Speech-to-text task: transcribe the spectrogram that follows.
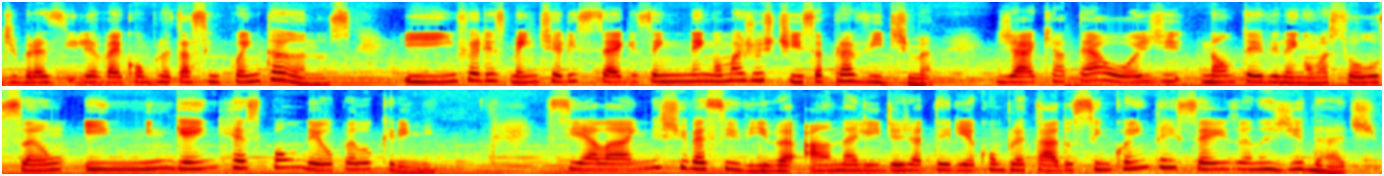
de Brasília vai completar 50 anos e, infelizmente, ele segue sem nenhuma justiça para a vítima, já que até hoje não teve nenhuma solução e ninguém respondeu pelo crime. Se ela ainda estivesse viva, a Ana Lídia já teria completado 56 anos de idade.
